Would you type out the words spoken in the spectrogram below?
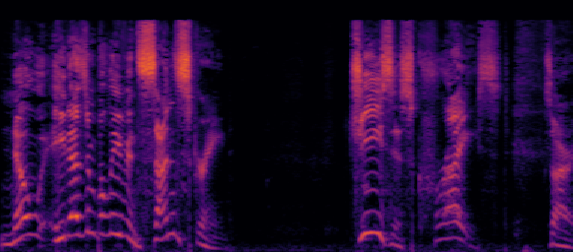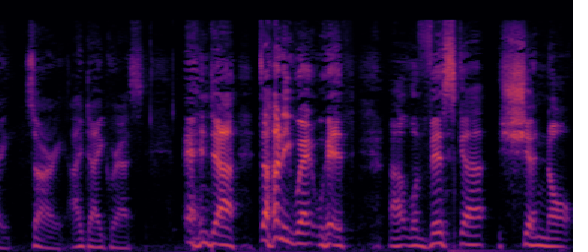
No, he doesn't believe in sunscreen. Jesus Christ. Sorry, sorry. I digress. And uh, Donnie went with uh, Laviska Shenault.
